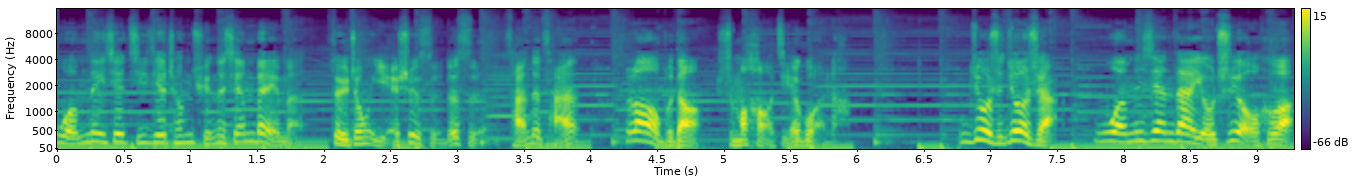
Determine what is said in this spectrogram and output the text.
我们那些集结成群的先辈们，最终也是死的死，残的残，落不到什么好结果呢。就是就是，我们现在有吃有喝，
